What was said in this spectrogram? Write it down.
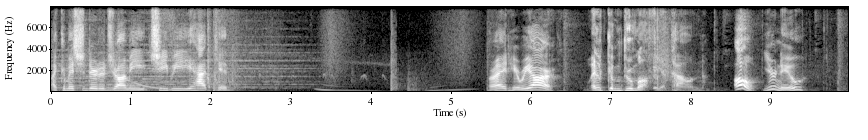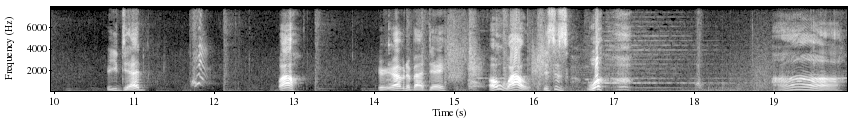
I commissioned her to draw me Chibi Hat Kid. Alright, here we are. Welcome to Mafia Town. Oh, you're new. Are you dead? Wow. You're, you're having a bad day. Oh, wow. This is... What? Ah.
